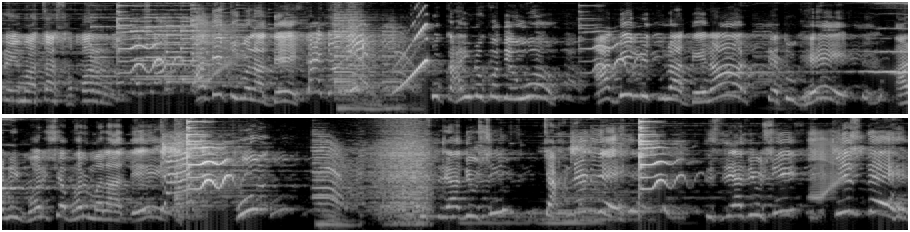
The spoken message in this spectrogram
प्रेमाचा सफर. आधी तू मला दे. काय देऊ मी? तू काही नको देऊ हो. आधी मी तुला देणार ते तू घे. आणि वर्षभर मला दे. फुल दुसऱ्या दिवशी चॉकलेट दे. तिसऱ्या दिवशी किस दे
